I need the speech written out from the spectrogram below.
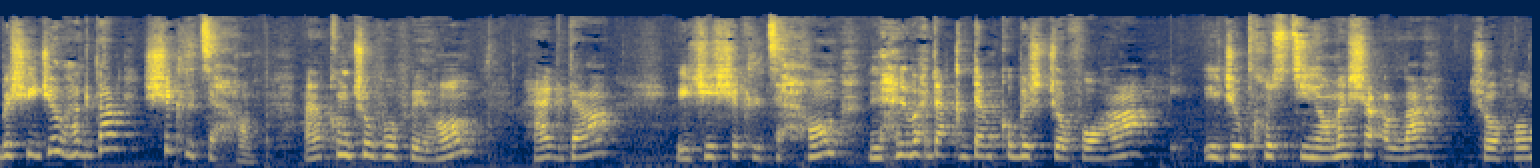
باش يجيو هكذا الشكل تاعهم. راكم تشوفوا فيهم هكذا يجي الشكل تاعهم. نحل وحدة قدامكم باش تشوفوها. يجيو croustillants ما شاء الله. شوفوا.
